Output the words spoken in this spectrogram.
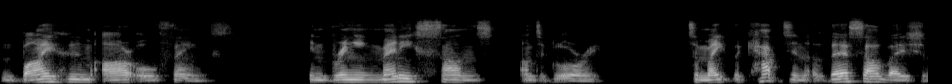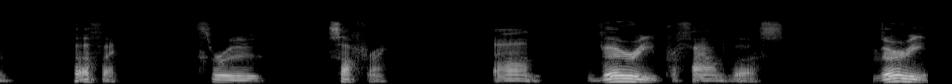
and by whom are all things, in bringing many sons unto glory, to make the captain of their salvation perfect through suffering. Um, very profound verse, very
